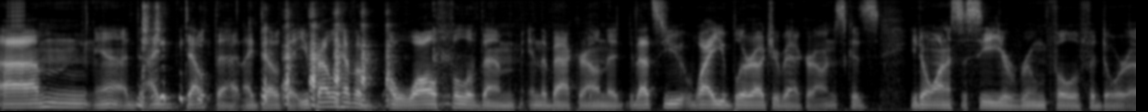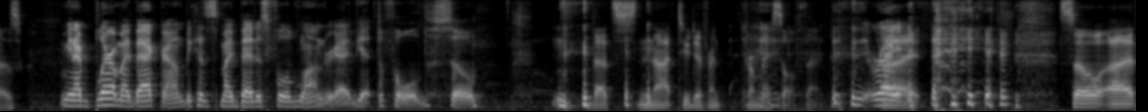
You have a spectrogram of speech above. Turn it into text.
Um, yeah, I doubt that. I doubt that. You probably have a, a wall full of them in the background. That that's you why you blur out your backgrounds because you don't want us to see your room full of fedoras. I mean, I blur out my background because my bed is full of laundry I've yet to fold. So that's not too different from myself then right uh, so uh,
